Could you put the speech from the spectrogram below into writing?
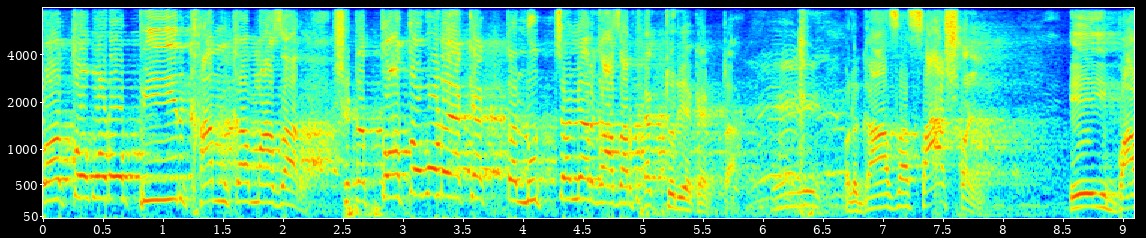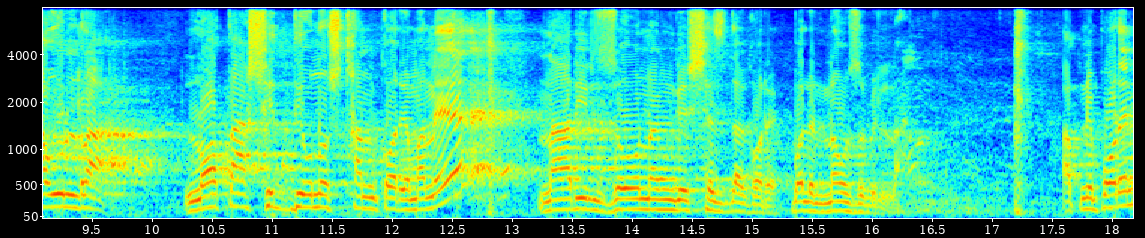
যত বড় পীর খানকা মাজার, সেটা তত বড় এক একটা লুচ্চামি আর গাঁজার ফ্যাক্টরি এক একটা। বলে গাঁজা চাষ হয়। এই বাউলরা লতা সিদ্ধি অনুষ্ঠান করে মানে নারীর যৌনাঙ্গে সেজদা করে। বলেন নওজুবিল্লাহ আপনি পড়েন,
